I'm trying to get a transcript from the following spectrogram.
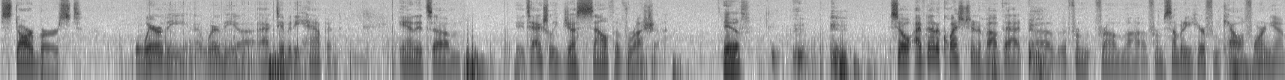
starburst where the where the uh, activity happened. And it's um, it's actually just south of Russia. Yes. So I've got a question about that uh, from from uh, from somebody here from California.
